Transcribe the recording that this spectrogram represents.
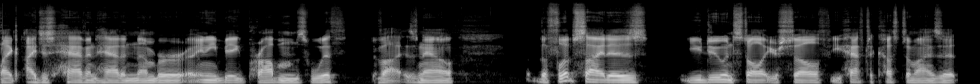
Like I just haven't had a number any big problems with Devise. Now, the flip side is you do install it yourself. You have to customize it,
